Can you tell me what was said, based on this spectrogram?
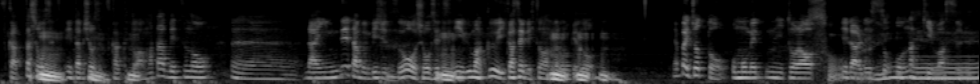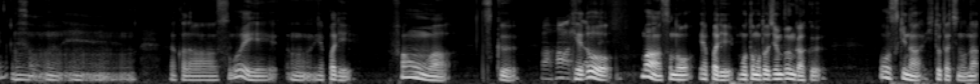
使った小説、うん。エンタメ小説書くとはまた別の、ラインで多分美術を小説にうまく活かせる人なんだろうけど、うん。うん。やっぱりちょっと重めにとらえられそうな気はする。うん。そうだからすごい、うん、やっぱりファンはつくけどまあそのやっぱりもともと純文学を好きな人たちのな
